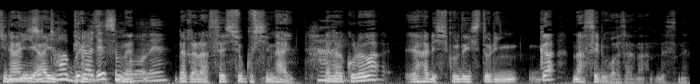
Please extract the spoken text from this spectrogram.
嫌い合い、ね、油ですものね。だから接触しない。はい、だからこれはやはりシクロデキストリンがなせる技なんですね。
